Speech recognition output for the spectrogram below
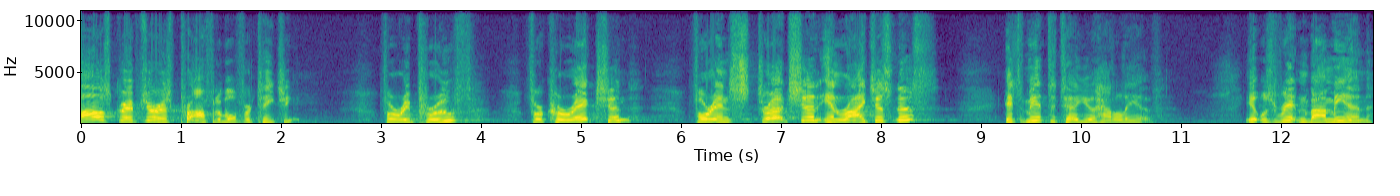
All scripture is profitable for teaching, for reproof, for correction, for instruction in righteousness. It's meant to tell you how to live. It was written by men,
